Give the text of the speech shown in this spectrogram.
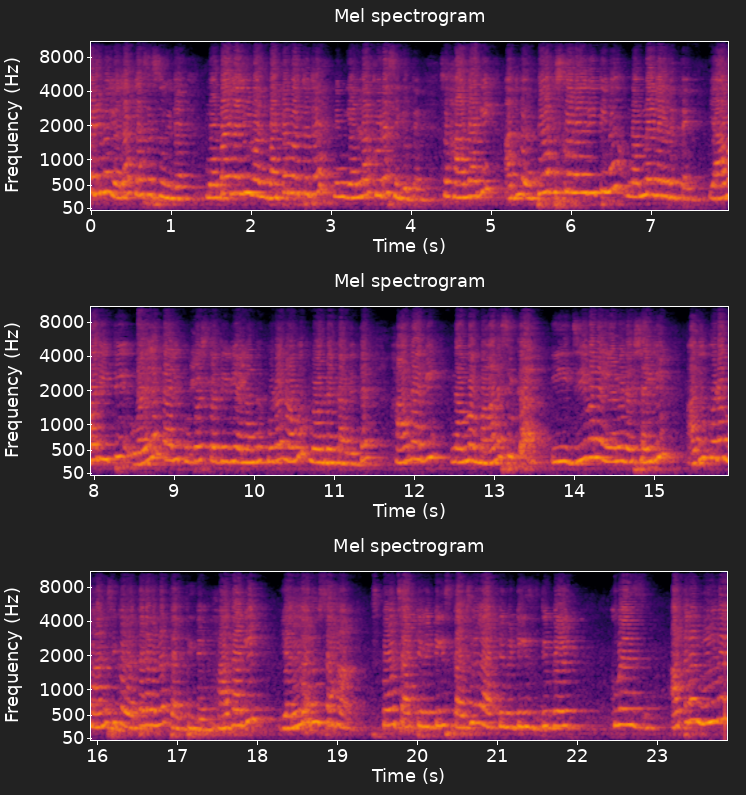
ಕಡೆನೂ ಎಲ್ಲಾ ಕ್ಲಾಸಸ್ ಇದೆ. ಮೊಬೈಲ್ ಅಲ್ಲಿ ಒಂದು ಬಟನ್ ಒತ್ತಿದ್ರೆ ನಿಮ್ಗೆಲ್ಲ ಕೂಡ ಸಿಗುತ್ತೆ. ಸೊ ಹಾಗಾಗಿ ಅದನ್ನ ಉಪಯೋಗಿಸ್ಕೊಳ್ಳೋ ರೀತಿನೂ ನಮ್ಮ ಮೇಲೆ ಇರುತ್ತೆ. ಯಾವ ರೀತಿ ಒಳ್ಳೆ ಕಾರ್ಯಕ್ಕೆ ಉಪಯೋಗಿಸ್ಕೊತೀವಿ ಅನ್ನೋದು ಕೂಡ ನಾವು ನೋಡ್ಬೇಕಾಗುತ್ತೆ. ಹಾಗಾಗಿ ನಮ್ಮ ಮಾನಸಿಕ ಈ ಜೀವನ ಏನಿದೆ, ಶೈಲಿ, ಅದು ಕೂಡ ಮಾನಸಿಕ ಒತ್ತಡವನ್ನ ತರ್ತಿದೆ. ಹಾಗಾಗಿ ಎಲ್ಲರೂ ಸಹ sports activities cultural activities debate quiz ಆತರ ನೀವೇ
